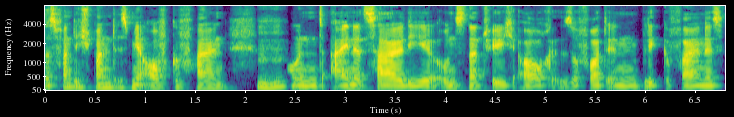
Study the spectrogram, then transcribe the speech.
Das fand ich spannend, ist mir aufgefallen. Mhm. Und eine Zahl, die uns natürlich auch sofort in den Blick gefallen ist,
